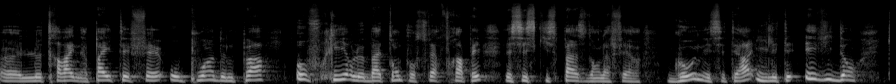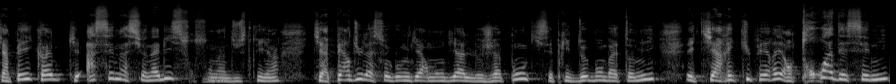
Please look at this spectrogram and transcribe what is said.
euh, le travail n'a pas été fait au point de ne pas offrir le bâton pour se faire frapper. Et c'est ce qui se passe dans l'affaire Gaune, etc. Il était évident qu'un pays quand même qui est assez nationaliste sur son industrie, hein, qui a perdu la Seconde Guerre mondiale, le Japon, qui s'est pris deux bombes atomiques et qui a récupéré en trois décennies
